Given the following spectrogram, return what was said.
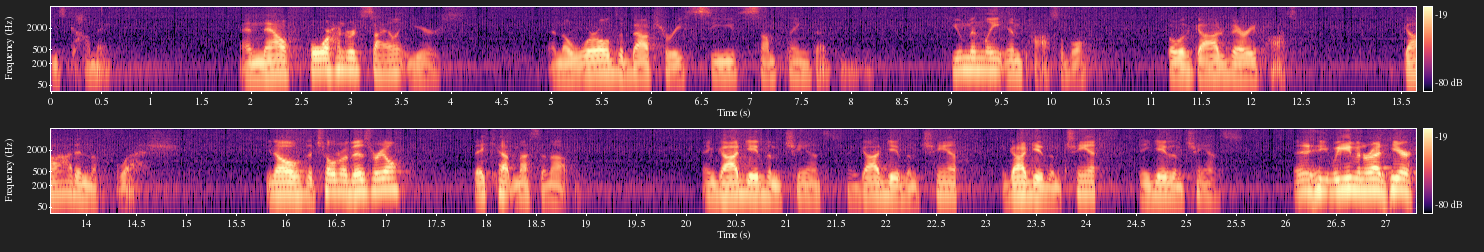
He's coming. And now 400 silent years, and the world's about to receive something that humanly impossible, but with God very possible. God in the flesh. You know, the children of Israel, they kept messing up. And God gave them chance, and God gave them chance, and God gave them chance, and He gave them chance. And we even read here,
